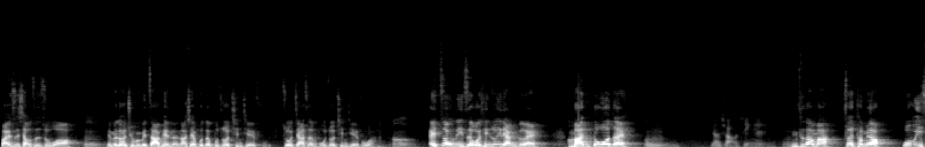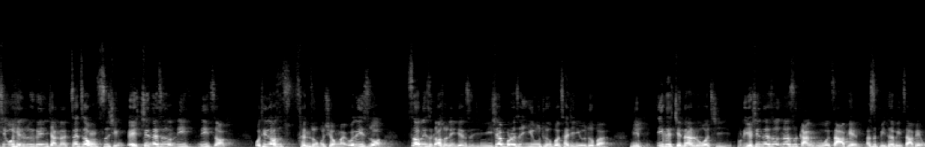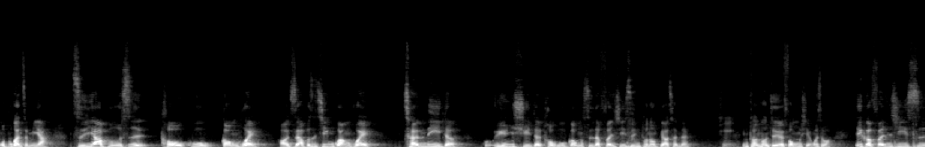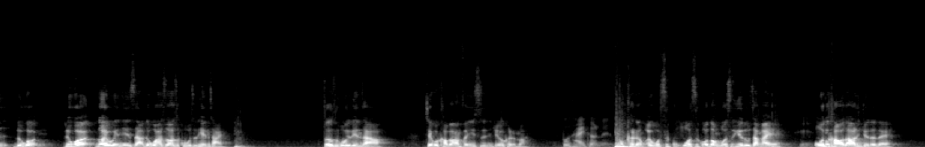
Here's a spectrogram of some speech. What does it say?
本来是小资主哦，嗯，两百多万全部被诈骗了，那现在不得不做清洁妇，做家政妇，做清洁妇啊，嗯，哎，这种例子我听说一两个，哎，蛮多的，嗯，要小心哎，你知道吗？所以同没有？我以前我以前是不是跟你讲的，在这种事情，哎，现在这种例例子啊，我听到是层出不穷，哎，我的意思说。这种例子告诉你一件事情：你现在不论是 YouTube 财经 YouTube，你一个简单的逻辑，有些那时候那是港股的诈骗，那是比特币诈骗。我不管怎么样，只要不是投顾工会，哦，只要不是金管会成立的、允许的投顾公司的分析师，你通通不要承认。是，你通通觉得风险。为什么？一个分析师，如果如果若有一件事啊，如果他说他是股市天才，这是股市天才啊，结果考不上分析师，你觉得有可能吗？不太可能，不可能。哎，我是我是过动，我是阅读障碍，哎，我都考得到，你觉得呢？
